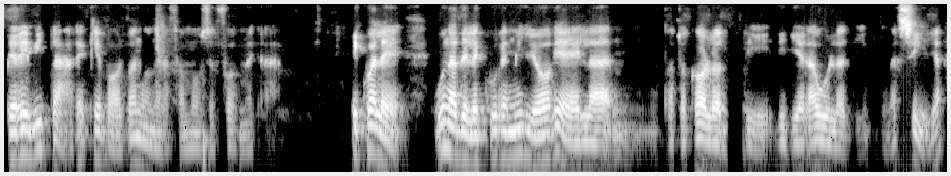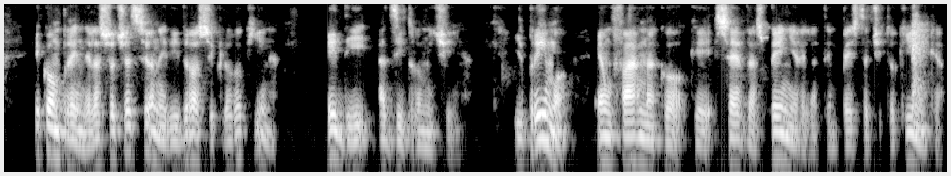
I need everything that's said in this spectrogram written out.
per evitare che evolvano nella famosa forma grave. E qual è? Una delle cure migliori è il mm, protocollo di, di, di Raul di, di Marsiglia, che comprende l'associazione di idrossiclorochina e di azitromicina. Il primo è un farmaco che serve a spegnere la tempesta citochimica,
